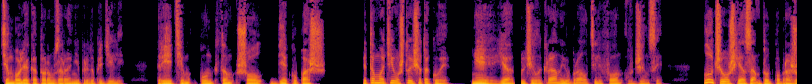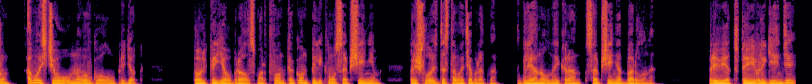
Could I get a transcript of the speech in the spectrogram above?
Тем более, о котором заранее предупредили. Третьим пунктом шел декупаж. Это, мотив что еще такое? Не, я отключил экран и убрал телефон в джинсы. Лучше уж я сам тут поброжу, а вось чего умного в голову придет. Только я убрал смартфон, как он пиликнул сообщением. Пришлось доставать обратно. Глянул на экран сообщение от Барлона. «Привет, ты в легенде?»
